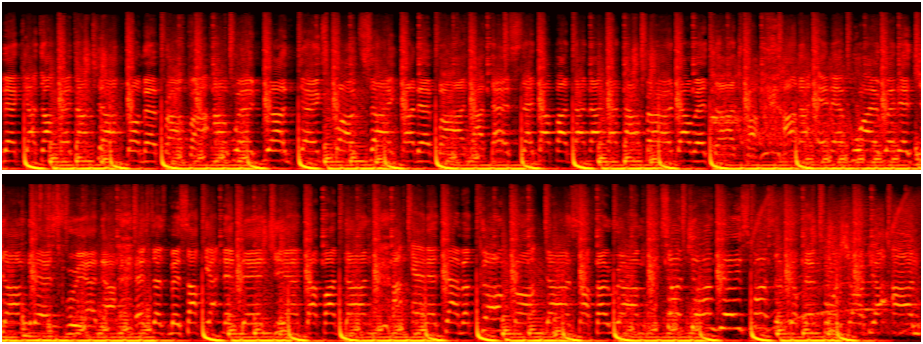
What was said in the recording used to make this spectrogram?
The cat, I better talk to me proper. I will run things back side to the border. Tested up and that that that murder we charge for. And I boy when the jungle is afraid. It's just me suck the DJ top and done. And anytime I come back, dance off the ram. So jungle is massive, you can push your hand.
